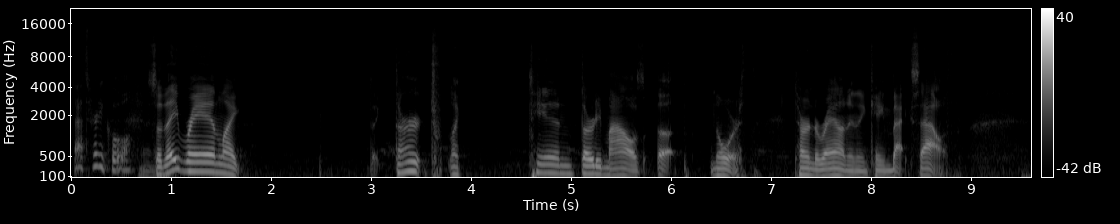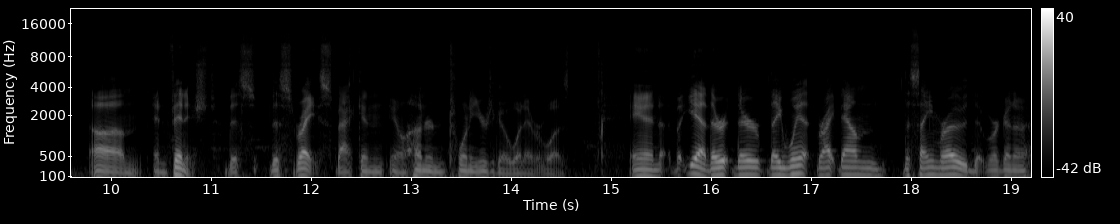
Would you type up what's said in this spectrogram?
That's pretty cool. So they ran like like third tw- like 10 30 miles up north, turned around and then came back south. Um, and finished this this race back in, you know, 120 years ago whatever it was. And but yeah, they're they're they went right down the same road that we're going to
